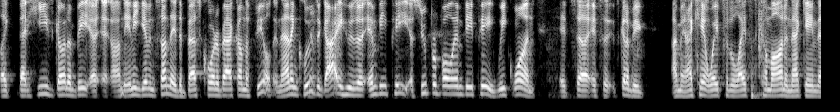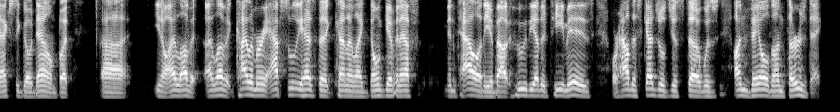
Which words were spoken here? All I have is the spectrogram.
like that, he's going to be uh, uh, on any given Sunday the best quarterback on the field, and that includes a guy who's a MVP, a Super Bowl MVP, Week One. It's uh, it's a, it's going to be. I mean, I can't wait for the lights to come on and that game to actually go down. But uh, you know, I love it. I love it. Kyler Murray absolutely has the kind of like don't give an F mentality about who the other team is or how the schedule just uh, was unveiled on Thursday.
